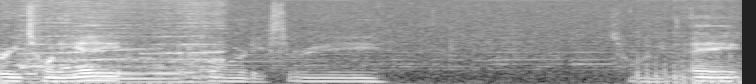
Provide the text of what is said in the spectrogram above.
328, 43, 28.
